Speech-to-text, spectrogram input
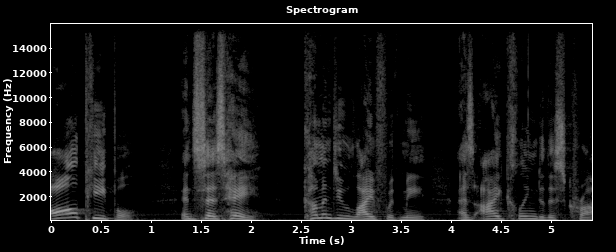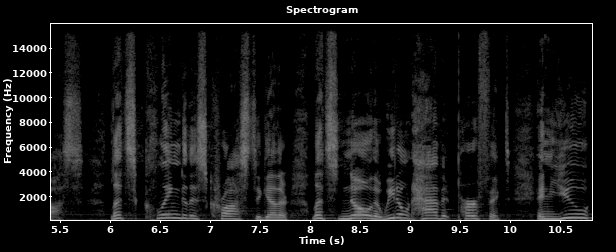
all people and says, Hey, come and do life with me as I cling to this cross. Let's cling to this cross together. Let's know that we don't have it perfect. And you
